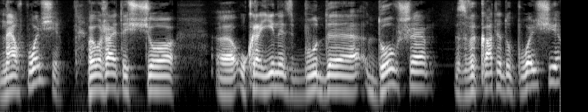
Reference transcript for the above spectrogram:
Не в Польщі? Ви вважаєте, що е, українець буде довше звикати до Польщі,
